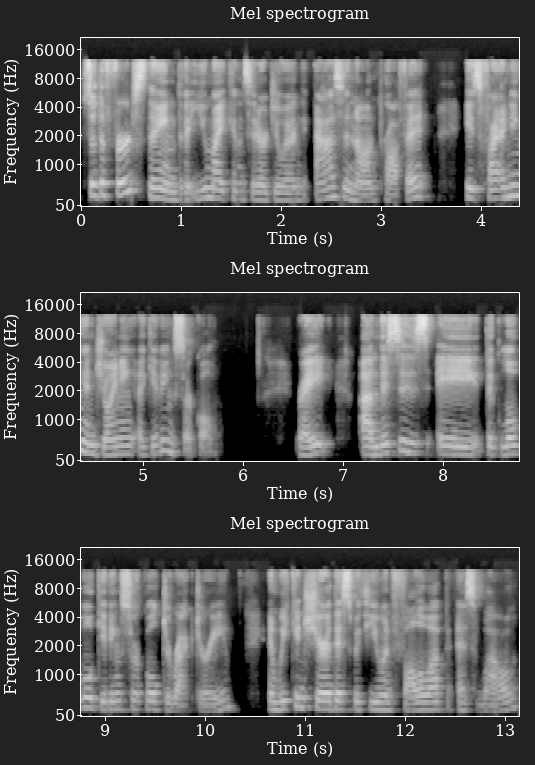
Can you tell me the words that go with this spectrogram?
So the first thing that you might consider doing as a nonprofit is finding and joining a giving circle, right? Um, this is a the Global Giving Circle directory, and we can share this with you in follow-up as well.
